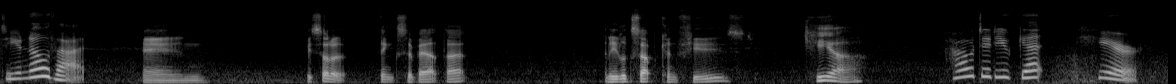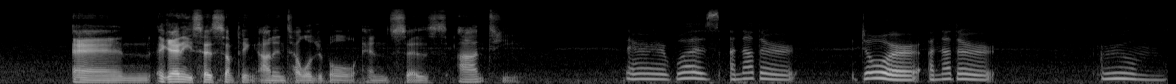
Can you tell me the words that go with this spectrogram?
Do you know that? And he sort of thinks about that. And he looks up confused. Here. How did you get here? And again, he says something unintelligible and says, Auntie. There was another door, another room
